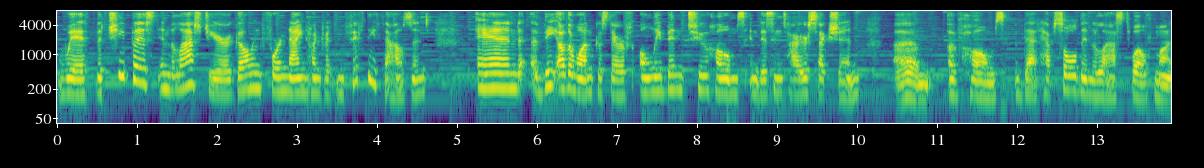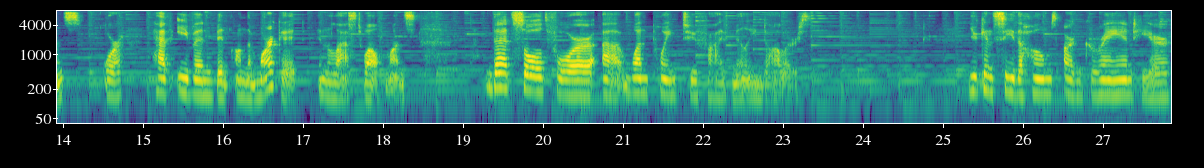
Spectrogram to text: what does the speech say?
with the cheapest in the last year going for 950,000 and the other one because there have only been two homes in this entire section um, of homes that have sold in the last 12 months or have even been on the market in the last 12 months that sold for uh, $1.25 million. You can see the homes are grand here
